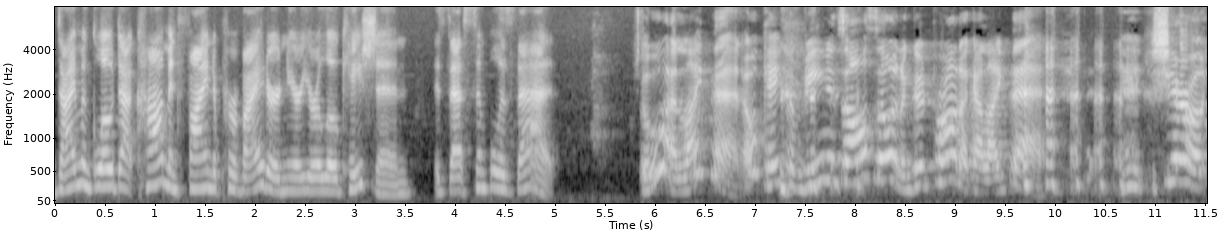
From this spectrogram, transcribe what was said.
diamondglow.com and find a provider near your location. It's that simple as that. Oh, I like that. Okay, convenience also and a good product. I like that. Cheryl, uh,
